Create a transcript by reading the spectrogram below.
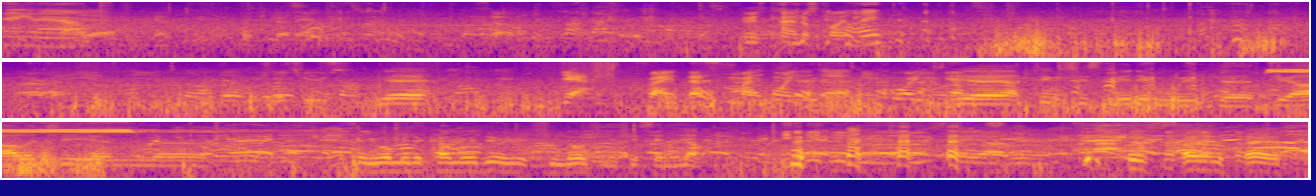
Hanging out. So it was kind of funny. So I got the interview conference. yeah, Yeah, right. That's my point. Before you get yeah. I think she's meeting with uh, theology and. Uh, I said, "You want me to come with you?" She knows me. She said, "No."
